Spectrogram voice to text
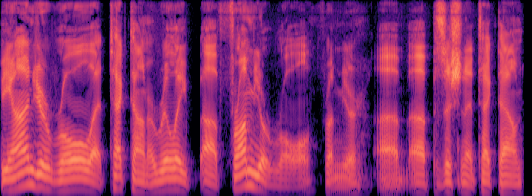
beyond your role at TechTown, or really uh, from your role, from your uh, uh, position at TechTown,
